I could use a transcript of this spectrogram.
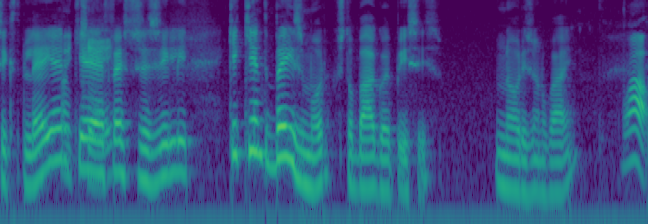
sixth player okay. και Festus Ezili και Kent Bazemore στον πάγκο επίσης. No reason why. Wow.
